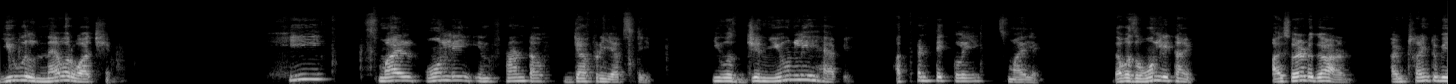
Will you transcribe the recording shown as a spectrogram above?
you will never watch him. He smiled only in front of Jeffrey Epstein he was genuinely happy authentically smiling. That was only time I I got to God, I'm trying to be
